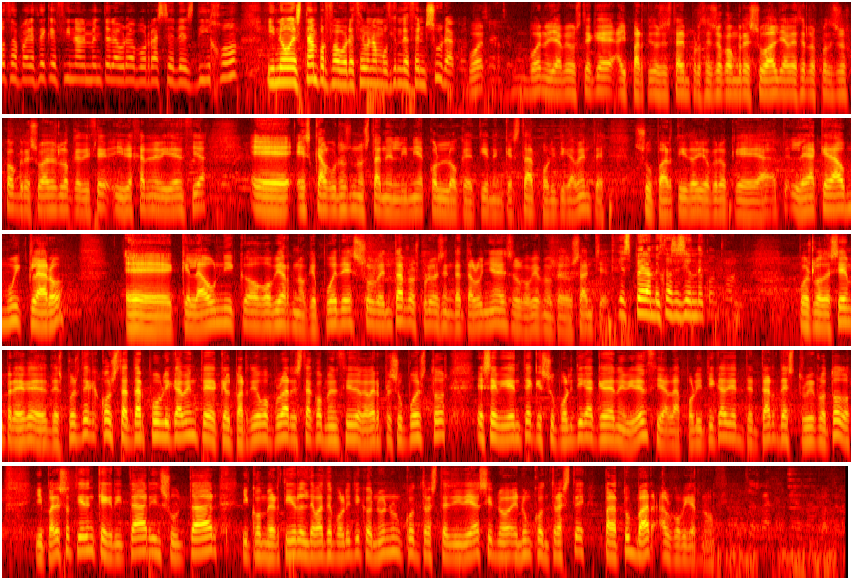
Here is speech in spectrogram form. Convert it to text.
Zaragoza parece que finalmente Laura Borra se desdijo y no están por favorecer una moción de censura. Bueno, bueno, ya ve usted que hay partidos que están en proceso congresual y a veces los procesos congresuales lo que dice y dejan en evidencia eh, es que algunos no están en línea con lo que tienen que estar políticamente. Su partido yo creo que le ha quedado muy claro eh, que el único gobierno que puede solventar los problemas en Cataluña es el gobierno de Pedro Sánchez. ¿Qué esperan de esta sesión de control? Pues lo de siempre, después de constatar públicamente que el Partido Popular está convencido de que haber presupuestos, es evidente que su política queda en evidencia, la política de intentar destruirlo todo. Y para eso tienen que gritar, insultar y convertir el debate político no en un contraste de ideas, sino en un contraste para tumbar al gobierno.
